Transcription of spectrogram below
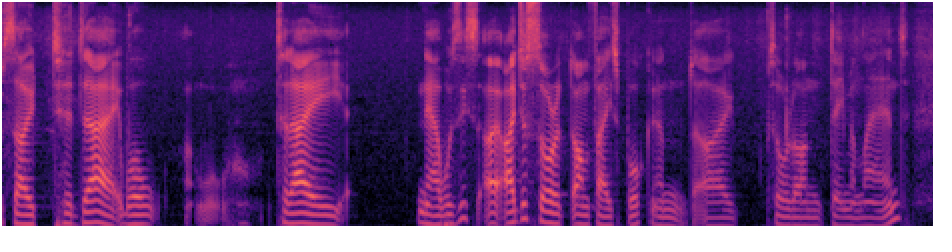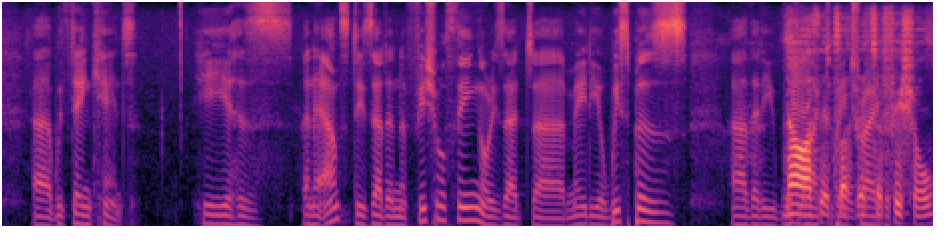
So today, well, today, now was this? I, I just saw it on Facebook and I saw it on Demon Land uh, with Dean Kent. He has announced. Is that an official thing or is that uh, media whispers uh, that he would No, like that's, to be that's traded? official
